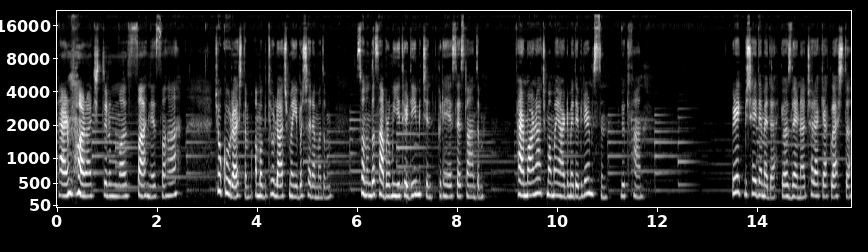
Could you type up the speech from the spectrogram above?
fermuar açtırma sahnesi ha. Çok uğraştım ama bir türlü açmayı başaramadım. Sonunda sabrımı yitirdiğim için Grey'e seslendim. Fermuarı açmama yardım edebilir misin? Lütfen. Greg bir şey demedi. Gözlerini açarak yaklaştı.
